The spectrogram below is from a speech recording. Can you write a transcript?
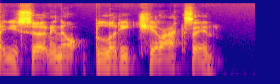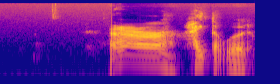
And you're certainly not bloody chillaxing. Arr, hate that word.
